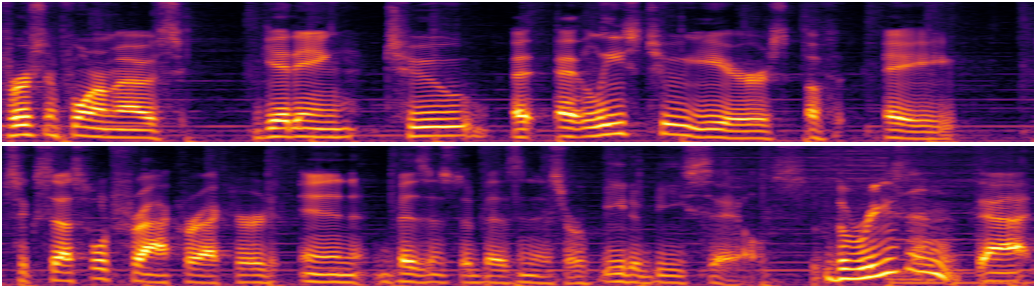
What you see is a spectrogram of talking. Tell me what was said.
first and foremost getting two at least two years of a successful track record in business to business or B2B sales. The reason that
